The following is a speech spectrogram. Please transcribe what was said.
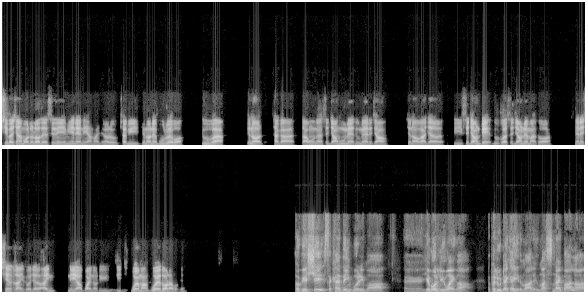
ရှေ့ဘက်ချမ်းပေါ့လောလောဆယ်စစ်စင်ရေးမြင်းတဲ့နေရာမှာကျွန်တော်တို့ထပ်ပြီးကျွန်တော်နဲ့ပူးတွဲပေါ့သူကကျွန်တော်ထက်ကတာဝန်ခံစစ်ကြောင်းမှုနဲ့သူနဲ့တကြောင်းကျွန်တော်ကကြတော့ဒီစစ်ကြောင်းတက်သူကစစ်ကြောင်းနဲ့မှာဆိုတော့နည်းနည်းရှင်းဆိုင်ဆိုတော့ကြတော့အဲ့နေရာပွိုင်တော့ဒီဒီပွဲမှာကွဲသွားတာပေါ့ဗျာ ဟုတ်ကဲ့ရှေ့စခန်းသိမ်းပွဲတွေမှာအဲရဲဘော်လေးဝိုင်းကဘယ်လိုတိုက်ခိုက်ရေးသမားလဲဥပမာစနိုက်ပါလား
